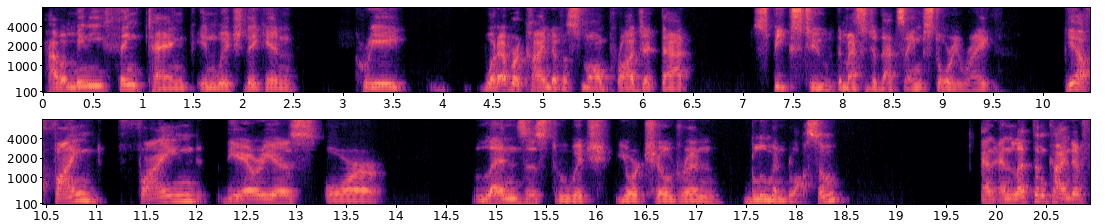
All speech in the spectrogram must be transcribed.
have a mini think tank in which they can create whatever kind of a small project that speaks to the message of that same story right? Yeah find find the areas or lenses through which your children bloom and blossom and and let them kind of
